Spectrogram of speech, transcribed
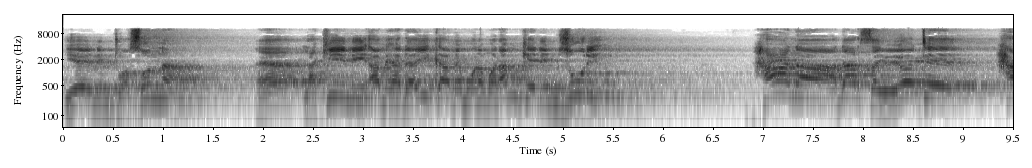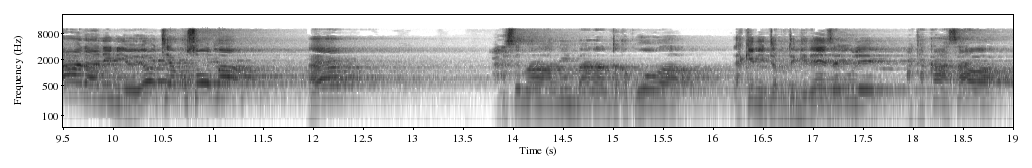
yeye ni mtu wa sunna eh, lakini amehadaika amemwona mwanamke ni mzuri hana darsa yoyote hana nini yoyote ya kusoma eh? anasema mimi bana nataka kuoa lakini nitamtengeneza yule atakaa sawa.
